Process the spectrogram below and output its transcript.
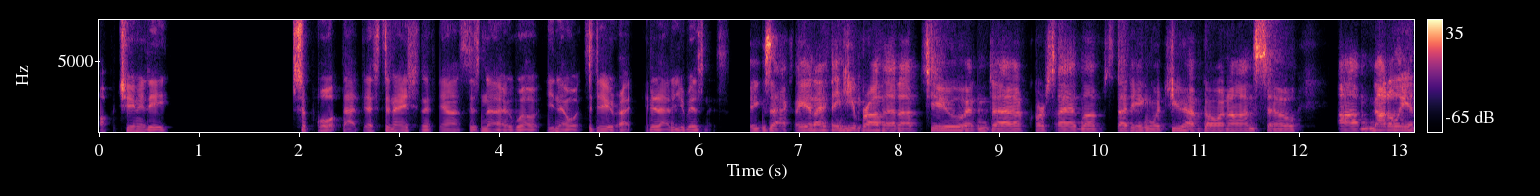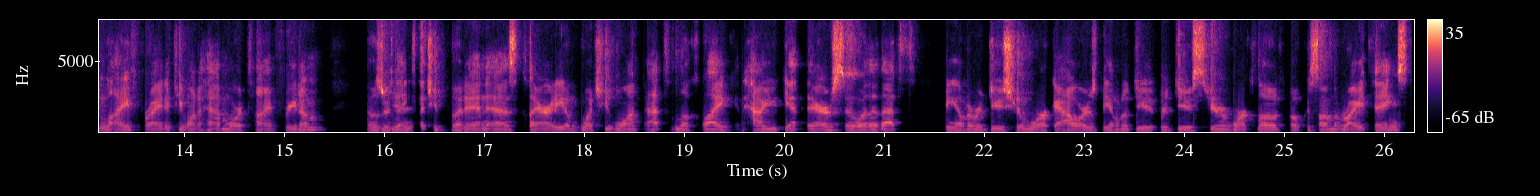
opportunity support that destination? If the answer is no, well, you know what to do, right? Get it out of your business. Exactly. And I think you brought that up too. And uh, of course, I love studying what you have going on. So, um, not only in life, right? If you want to have more time freedom, those are yes. things that you put in as clarity of what you want that to look like and how you get there. So, whether that's being able to reduce your work hours, be able to do, reduce your workload, focus on the right things.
